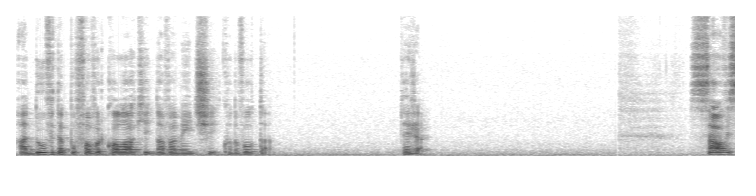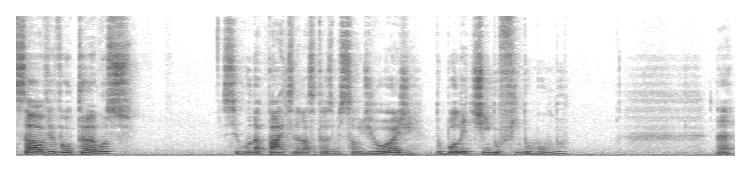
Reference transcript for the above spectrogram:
a dúvida, por favor, coloque novamente quando voltar. Até já. Salve, salve, voltamos. Segunda parte da nossa transmissão de hoje, do boletim do fim do mundo. Né?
